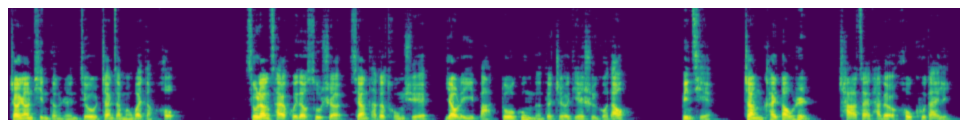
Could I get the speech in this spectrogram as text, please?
张扬挺等人就站在门外等候。苏良才回到宿舍，向他的同学要了一把多功能的折叠水果刀，并且张开刀刃插在他的后裤袋里，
